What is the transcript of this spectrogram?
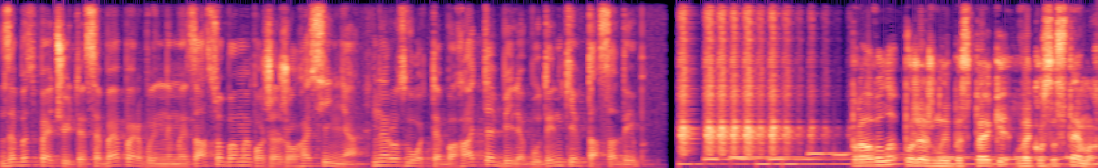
Забезпечуйте себе первинними засобами пожежогасіння. Не розводьте багаття біля будинків та садиб. Правила пожежної безпеки в екосистемах.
